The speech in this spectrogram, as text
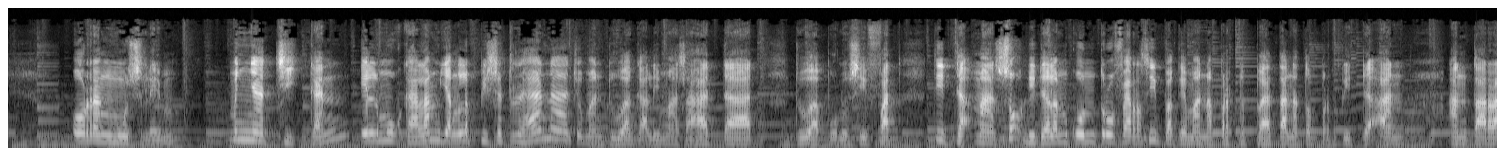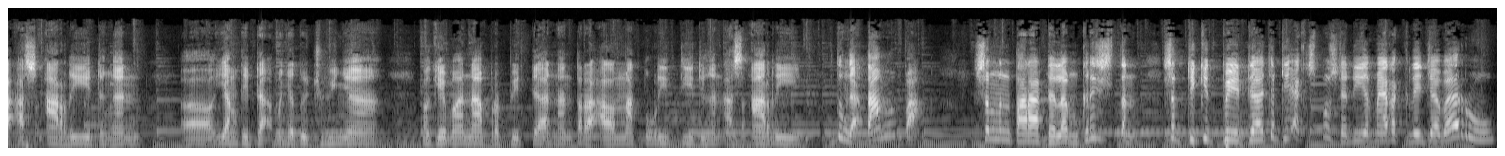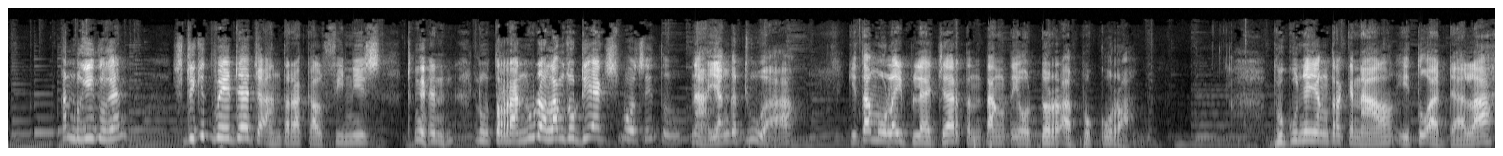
orang muslim menyajikan ilmu kalam yang lebih sederhana, cuman dua kalimat syahadat, 20 sifat tidak masuk di dalam kontroversi bagaimana perdebatan atau perbedaan antara As'ari dengan uh, yang tidak menyetujuinya bagaimana perbedaan antara Al-Maturidi dengan As'ari itu nggak tampak. Sementara dalam Kristen sedikit beda aja diekspos jadi merek gereja baru. Kan begitu kan sedikit beda aja antara Calvinis dengan Lutheran udah langsung diekspos itu nah yang kedua kita mulai belajar tentang Theodor Abu Qurah. Bukunya yang terkenal itu adalah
